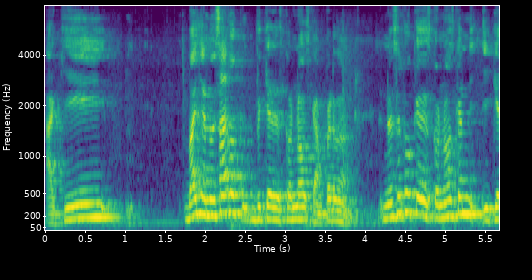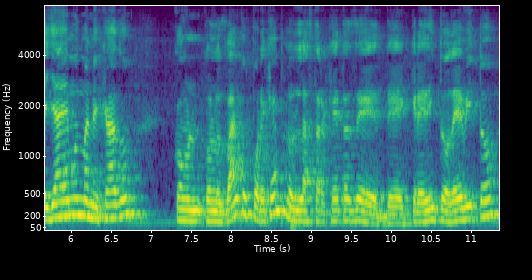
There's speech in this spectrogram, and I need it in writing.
Aquí, vaya, no es Ah. algo que desconozcan, perdón. No es algo que desconozcan y que ya hemos manejado con, con los bancos, por ejemplo, las tarjetas de, de crédito débito.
